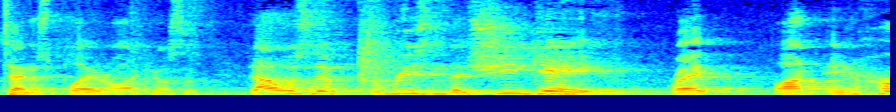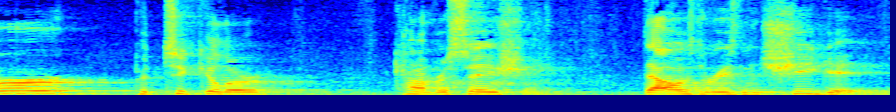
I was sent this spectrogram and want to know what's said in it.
tennis player and all that kind of stuff. That was the, the reason that she gave, right, on, in her particular conversation. That was the reason she gave.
